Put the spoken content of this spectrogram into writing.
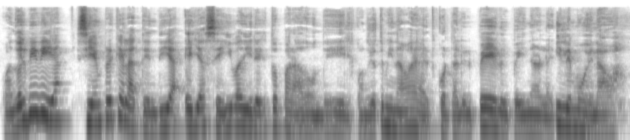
Cuando él vivía, siempre que la atendía, ella se iba directo para donde él. Cuando yo terminaba de cortarle el pelo y peinarla y le modelaba.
